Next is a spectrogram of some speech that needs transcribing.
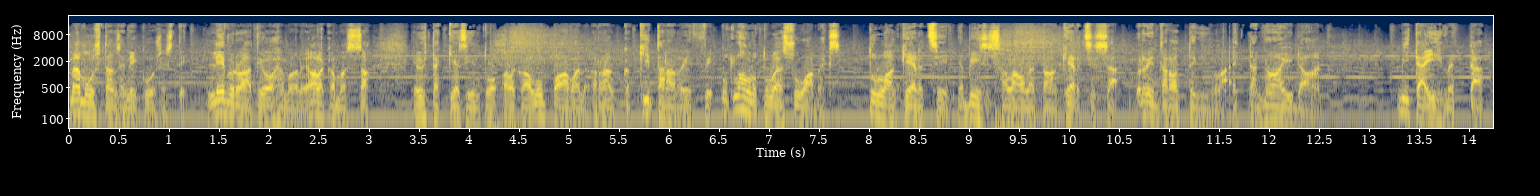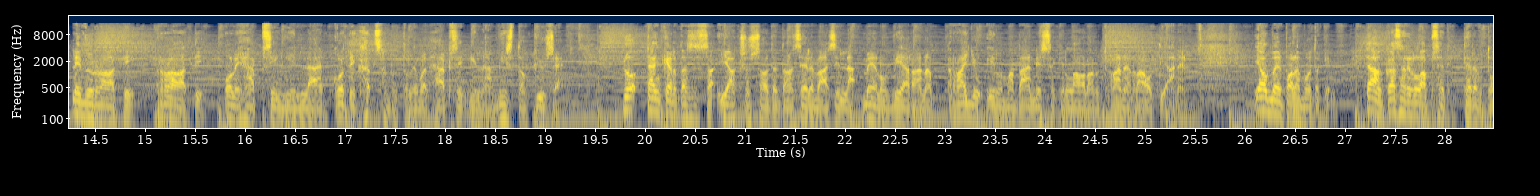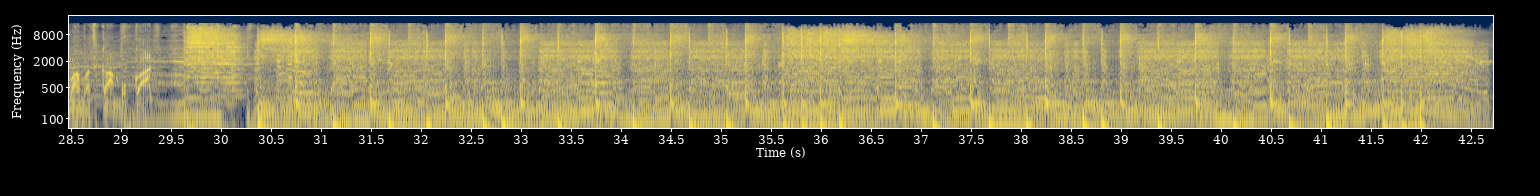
Mä muistan sen ikuisesti. Levyraati-ohjelma oli alkamassa ja yhtäkkiä siinä tuo alkaa lupaavan rankka kitarariffi, mutta laulu tulee suomeksi. Tullaan kertsiin ja biisissä lauletaan kertsissä rintarottingilla, että naidaan. Mitä ihmettä, levyraati, raati oli häpsingillään, kotikatsomot olivat häpsingillään, mistä on kyse? No, tämänkertaisessa jaksossa otetaan selvää, sillä meillä on vieraana Raju Ilma bändissäkin laulanut Rane Rautiainen. Ja on meillä paljon muutakin. Tää on Kasarilapset, tervetuloa matkaan mukaan.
